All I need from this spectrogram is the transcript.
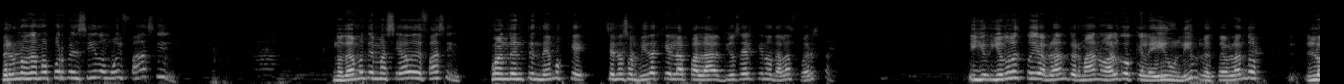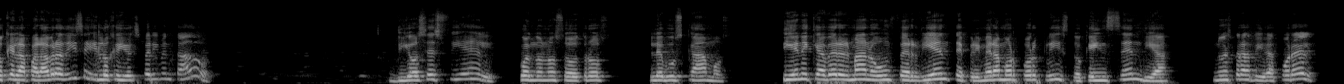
Pero nos damos por vencido muy fácil. Nos damos demasiado de fácil. Cuando entendemos que se nos olvida que la palabra, Dios es el que nos da las fuerzas. Y yo, yo no estoy hablando, hermano, algo que leí un libro, estoy hablando lo que la palabra dice y lo que yo he experimentado. Dios es fiel cuando nosotros le buscamos. Tiene que haber, hermano, un ferviente primer amor por Cristo que incendia nuestras vidas por Él.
